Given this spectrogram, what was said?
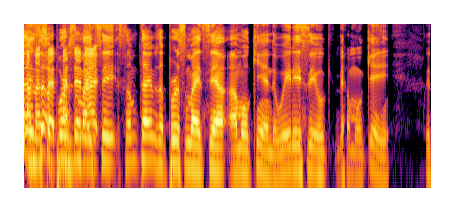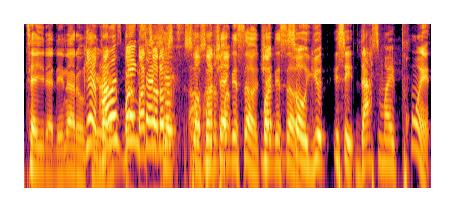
sometimes and I a said, and person then might I, say. Sometimes a person might say, "I'm okay," and the way they say okay, I'm okay, they tell you that they're not okay. Yeah, right? I was being but, but so, sarcastic. So- so check this out, check but- this out. So you you see, that's my point.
